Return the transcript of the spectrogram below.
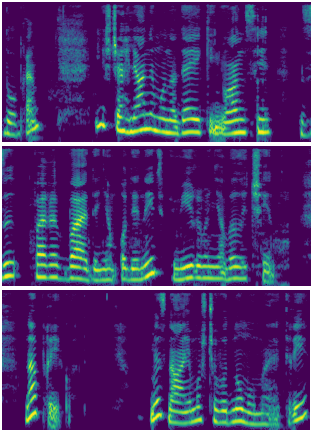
Добре. І ще глянемо на деякі нюанси з переведенням одиниць вимірювання величин. Наприклад, ми знаємо, що в одному метрі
